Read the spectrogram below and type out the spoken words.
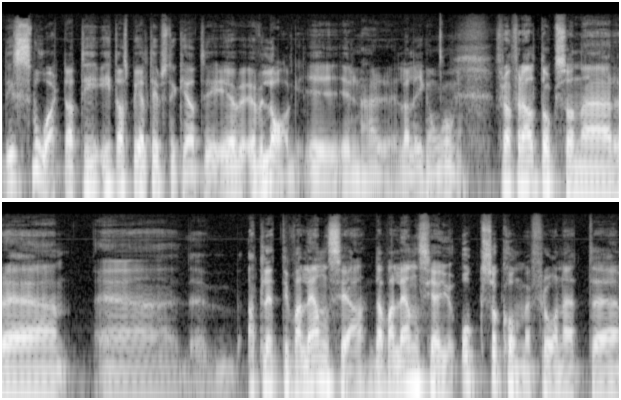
det är svårt att hitta speltips tycker jag att överlag i, i den här La Liga-omgången. Framförallt också när eh, eh, Atleti Valencia, där Valencia ju också kommer från ett eh,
